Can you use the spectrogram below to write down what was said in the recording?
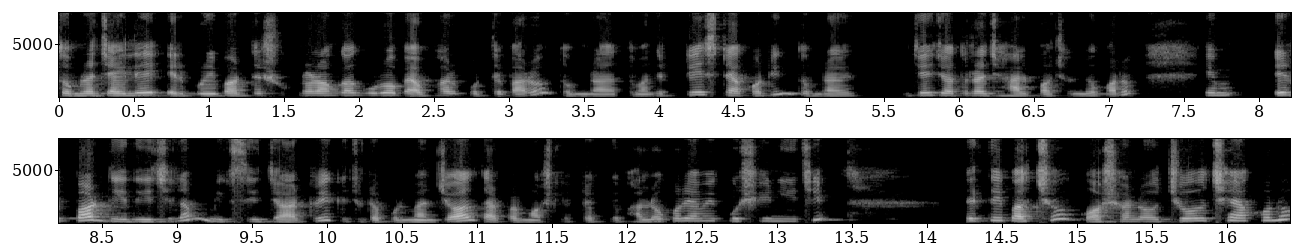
তোমরা চাইলে এর পরিবর্তে শুকনো লঙ্কা গুঁড়ো ব্যবহার করতে পারো। তোমরা, তোমাদের টেস্ট অ্যাকর্ডিং তোমরা যে যতটা ঝাল পছন্দ করো। এরপর দিয়ে দিয়েছিলাম মিক্সির জার ধুয়ে কিছুটা পরিমাণ জল, তারপর মশলাটাকে ভালো করে আমি কষিয়ে নিয়েছি। দেখতেই পাচ্ছ কষানো চলছে এখনও।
